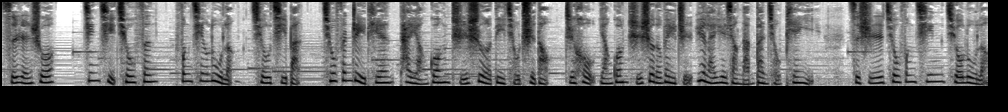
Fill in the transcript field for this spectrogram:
词人说：“今气秋分，风清露冷，秋期半。秋分这一天，太阳光直射地球赤道，之后阳光直射的位置越来越向南半球偏移。”此时秋风清，秋露冷，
